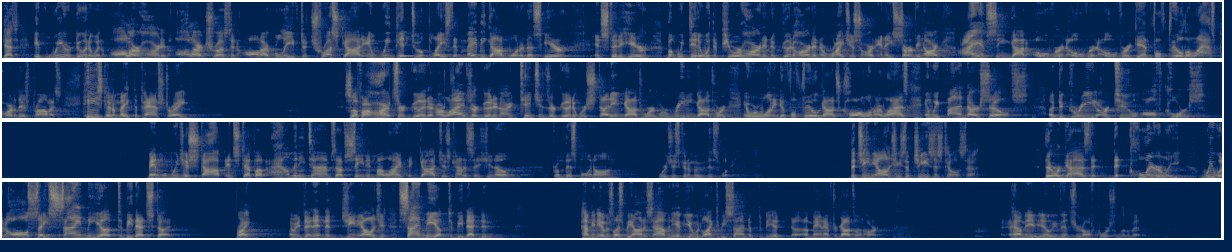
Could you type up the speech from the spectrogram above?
Guys, if we are doing it with all our heart and all our trust and all our belief to trust God, and we get to a place that maybe God wanted us here instead of here, but we did it with a pure heart and a good heart and a righteous heart and a serving heart. I have seen God over and over and over again fulfill the last part of this promise. He's going to make the path straight. So, if our hearts are good and our lives are good and our intentions are good and we're studying God's Word and we're reading God's Word and we're wanting to fulfill God's call on our lives and we find ourselves a degree or two off course, Man, when we just stop and step up, how many times I've seen in my life that God just kind of says, you know, from this point on, we're just going to move this way. The genealogies of Jesus tell us that. There were guys that, that clearly we would all say, sign me up to be that stud, right? I mean, in the genealogy, sign me up to be that dude. How many of us, let's be honest, how many of you would like to be signed up to be a, a man after God's own heart? How many of you know he ventured off course a little bit?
